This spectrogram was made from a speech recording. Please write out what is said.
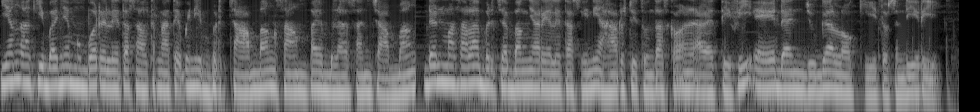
yang akibatnya membuat realitas alternatif ini bercabang sampai belasan cabang dan masalah bercabangnya realitas ini harus dituntaskan oleh TVA dan juga Loki itu sendiri.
